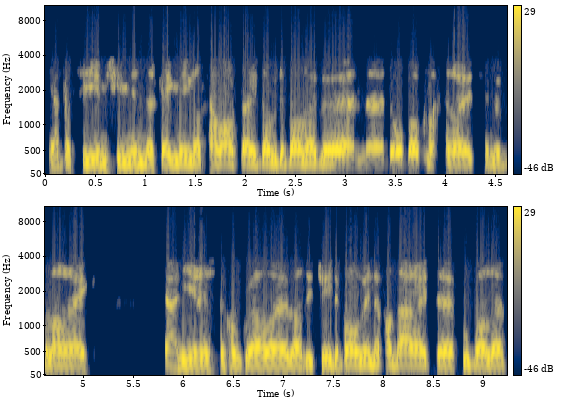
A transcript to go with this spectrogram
ja, dat zie je misschien minder. Kijk, Nederland gaan we altijd dat we de bal hebben en uh, de opbouw van achteruit vinden we belangrijk. Ja, en hier is toch ook wel, uh, wel die tweede bal winnen, van daaruit uh, voetballen.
